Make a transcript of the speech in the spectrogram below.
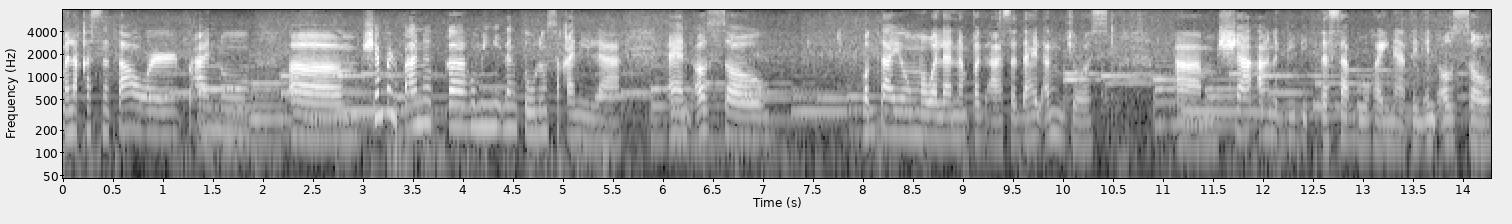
malakas na tao or paano, um, syempre, paano ka humingi ng tulong sa kanila. And also, wag tayong mawala ng pag-asa dahil ang Diyos, um, siya ang nagdidikta sa buhay natin. And also,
